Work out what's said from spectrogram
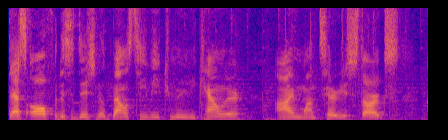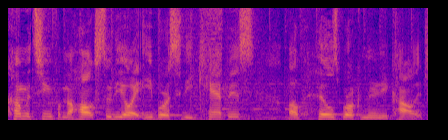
That's all for this edition of Bounce TV Community Calendar. I'm Monterius Starks, coming to you from the Hawk Studio at Ybor City campus of Hillsborough Community College.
